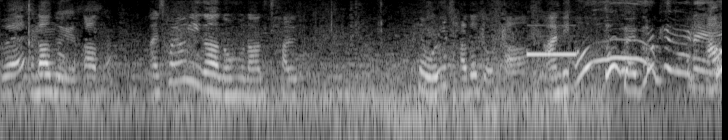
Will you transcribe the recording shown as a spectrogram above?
왜? 나도, 나도. 아니, 서영이가 너무 나한테 잘해줘. 걔 원래 잘해줘, 다. 아니. 너왜 그렇게 말해? 아우,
